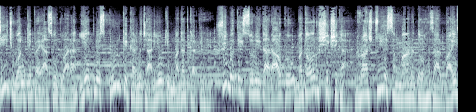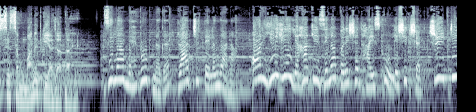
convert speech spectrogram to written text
टीच वन के प्रयासों द्वारा ये अपने स्कूल के कर्मचारियों की मदद करती है। श्रीमती सुनीता राव को बतौर शिक्षिका राष्ट्रीय सम्मान 2022 से सम्मानित किया जाता है। जिला महबूब नगर राज्य तेलंगाना। और ये है यहाँ के जिला परिषद हाई स्कूल के शिक्षक श्री टी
